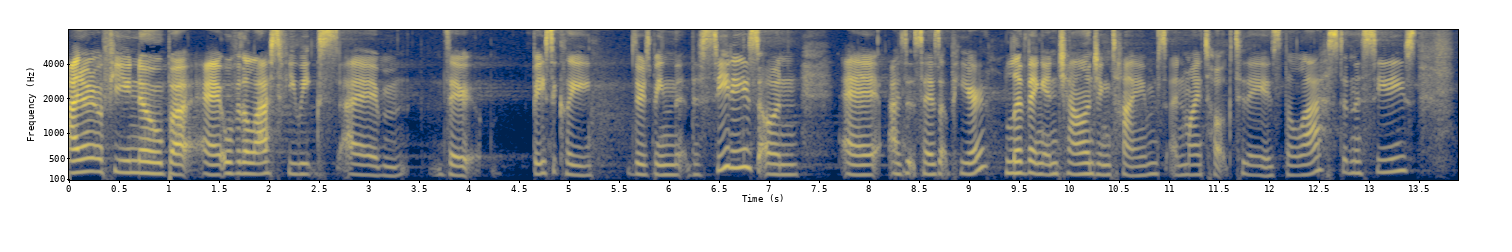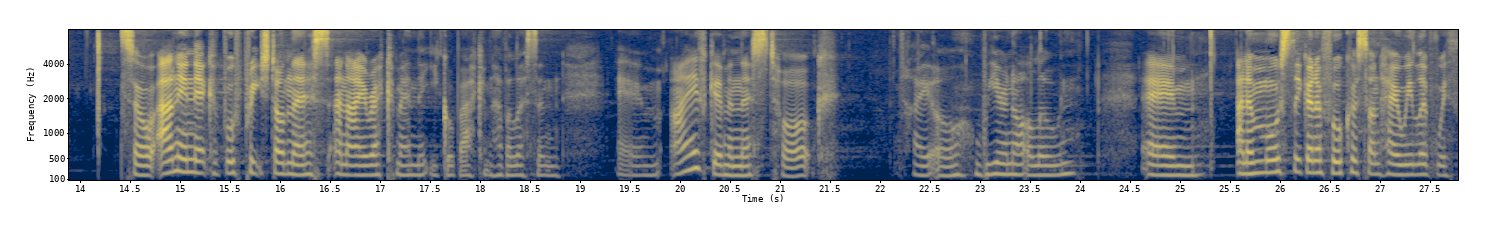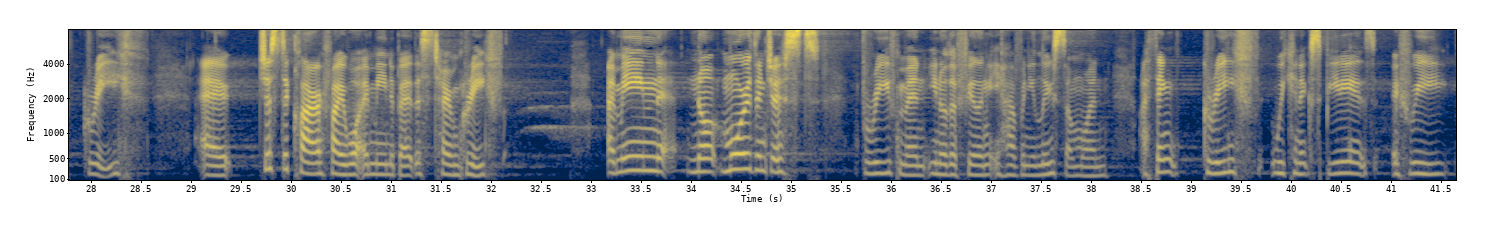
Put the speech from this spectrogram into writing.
I don't know if you know, but uh, over the last few weeks, um, there basically there's been this series on, uh, as it says up here, living in challenging times, and my talk today is the last in this series. So Andy and Nick have both preached on this, and I recommend that you go back and have a listen. Um, I've given this talk the title "We Are Not Alone," um, and I'm mostly going to focus on how we live with grief. Uh, just to clarify what I mean about this term grief, I mean not more than just bereavement, you know, the feeling that you have when you lose someone. I think grief we can experience if we,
